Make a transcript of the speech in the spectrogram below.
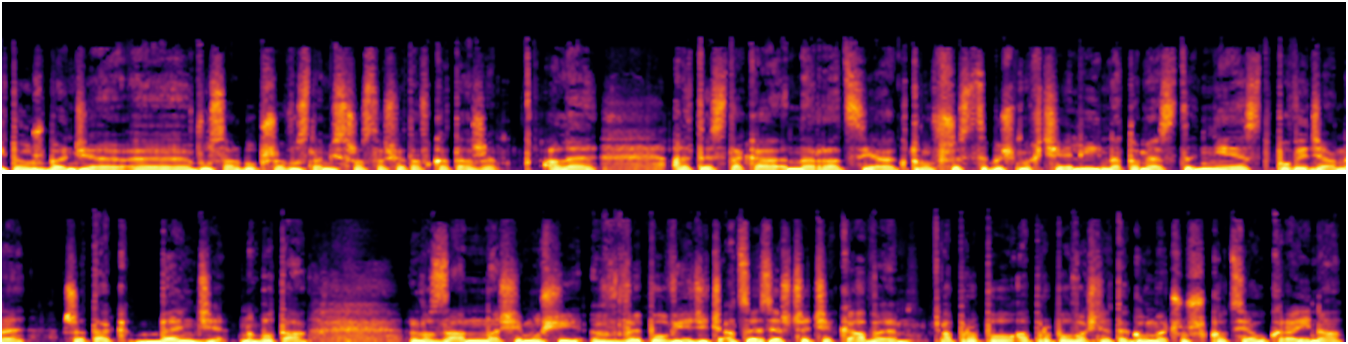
I to już będzie e, wóz albo przewóz na Mistrzostwa Świata w Katarze. Ale, ale to jest taka narracja, którą wszyscy byśmy chcieli, natomiast nie jest powiedziane, że tak będzie. No bo ta Lozanna się musi wypowiedzieć, a co jest jeszcze ciekawe, a propos, a propos właśnie tego meczu Szkocja-Ukraina,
